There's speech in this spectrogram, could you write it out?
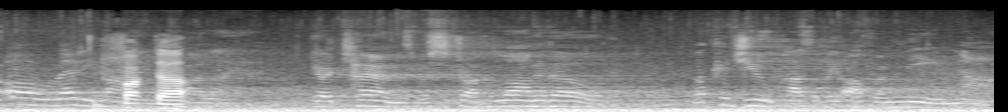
already mine, Fucked up. Karliah. Your terms were struck long ago. What could you possibly offer me now?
